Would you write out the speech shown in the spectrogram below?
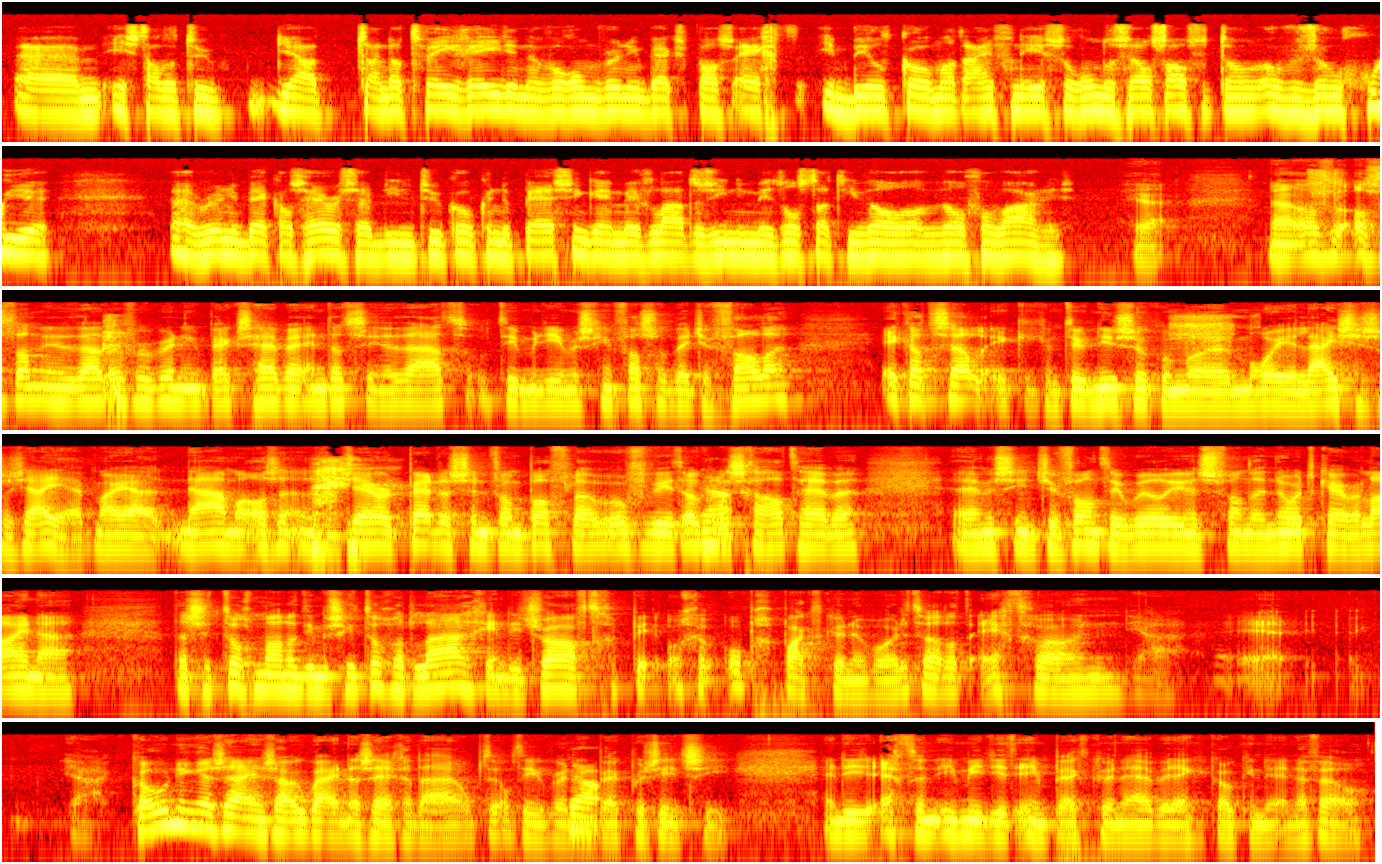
um, is dat natuurlijk, ja, zijn dat twee redenen waarom running backs pas echt in beeld komen aan het eind van de eerste ronde. Zelfs als het dan over zo'n goede uh, running back als Harris hebben, die natuurlijk ook in de passing game heeft laten zien inmiddels dat hij wel, wel van waarde is. Ja, nou als, we, als we het dan inderdaad over running backs hebben en dat ze inderdaad op die manier misschien vast wel een beetje vallen. Ik had zelf, ik, ik heb natuurlijk niet zulke mooie, mooie lijstjes als jij hebt, maar ja, namen als een, Jared Patterson van Buffalo, over wie het ook ja. eens gehad hebben, uh, misschien Javante Williams van de North Carolina. Dat zijn toch mannen die misschien toch wat lager in die draft opgepakt kunnen worden, terwijl dat echt gewoon, ja, eh, ja, koningen zijn, zou ik bijna zeggen, daar op, de, op die running back positie. En die echt een immediate impact kunnen hebben, denk ik, ook in de NFL.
